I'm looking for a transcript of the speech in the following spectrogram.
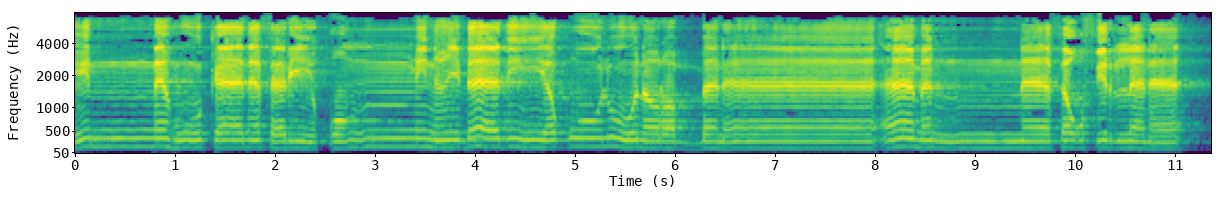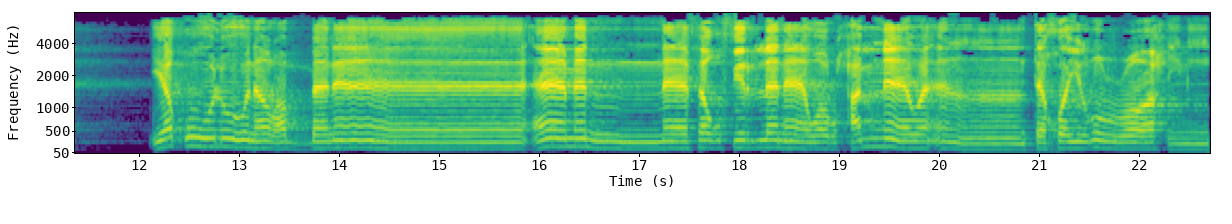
إِنَّهُ كَانَ فَرِيقٌ مِّنْ عِبَادِي يَقُولُونَ رَبَّنَا آمَنَّا فَاغْفِرْ لَنَا. يَقُولُونَ رَبَّنَا آمَنَّا فَاغْفِرْ لَنَا وَارْحَمْنَا وَأَنتَ خَيْرُ الرَّاحِمِينَ.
